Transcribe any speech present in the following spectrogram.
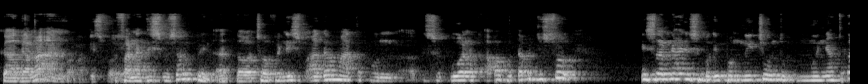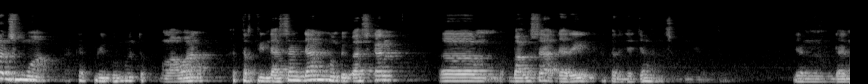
keagamaan, fanatisme. fanatisme sempit atau chauvinisme agama ataupun uh, kesukuan atau apa pun tapi justru Islam ini hanya sebagai pemicu untuk menyatukan semua rakyat pribumi untuk melawan ketertindasan dan membebaskan em, bangsa dari keterjajahan sebenarnya itu. Dan dan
